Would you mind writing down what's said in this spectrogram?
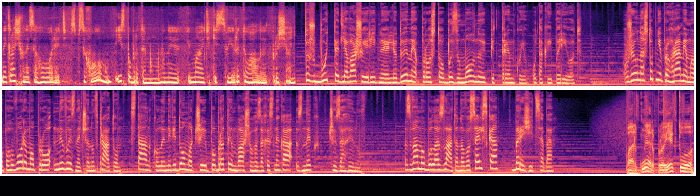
Найкраще вони це говорять з психологом і з побратимами. Вони мають якісь свої ритуали прощання. Тож будьте для вашої рідної людини просто безумовною підтримкою у такий період. Вже у наступній програмі ми поговоримо про невизначену втрату стан, коли невідомо, чи побратим вашого захисника зник чи загинув. З вами була Злата Новосельська. Бережіть себе. Партнер проєкту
